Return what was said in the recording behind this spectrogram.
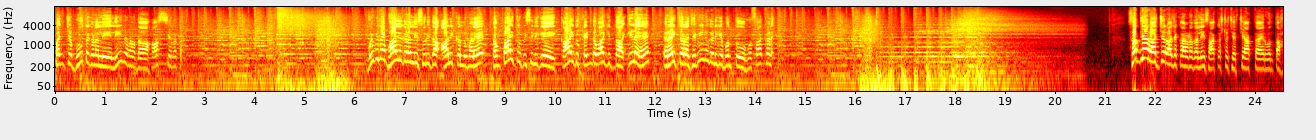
ಪಂಚಭೂತಗಳಲ್ಲಿ ಲೀನರಾದ ಹಾಸ್ಯ ನಟ. ವಿವಿಧ ಭಾಗಗಳಲ್ಲಿ ಸುರಿದ ಆಲಿಕಲ್ಲು ಮಳೆ, ತಂಪಾಯಿತು ಬಿಸಿಲಿಗೆ ಕಾಯ್ದು ಕೆಂಡವಾಗಿದ್ದ ಇಳೆ ರೈತರ ಜಮೀನುಗಳಿಗೆ ಬಂತು ಹೊಸ ಕಳೆ. ಸದ್ಯ ರಾಜ್ಯ ರಾಜಕಾರಣದಲ್ಲಿ ಸಾಕಷ್ಟು ಚರ್ಚೆ ಆಗ್ತಾ ಇರುವಂತಹ,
